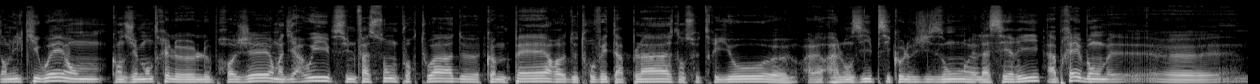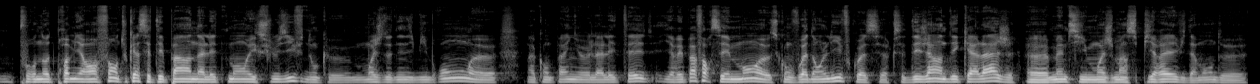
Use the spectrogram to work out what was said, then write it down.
Dans Milky Way, quand j'ai montré le, projet, on m'a dit ah oui, c'est une façon pour toi de, comme père, de trouver ta place dans ce trio. Euh, allons-y, psychologisons euh, la série. Après, bon, euh, pour notre premier enfant, en tout cas, c'était pas un allaitement exclusif. Donc moi, je donnais des biberons, ma compagne l'allaitait. Il n'y avait pas forcément ce qu'on voit dans le livre, quoi. C'est-à-dire que c'est déjà un décalage, même si moi je m'inspirais évidemment de,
